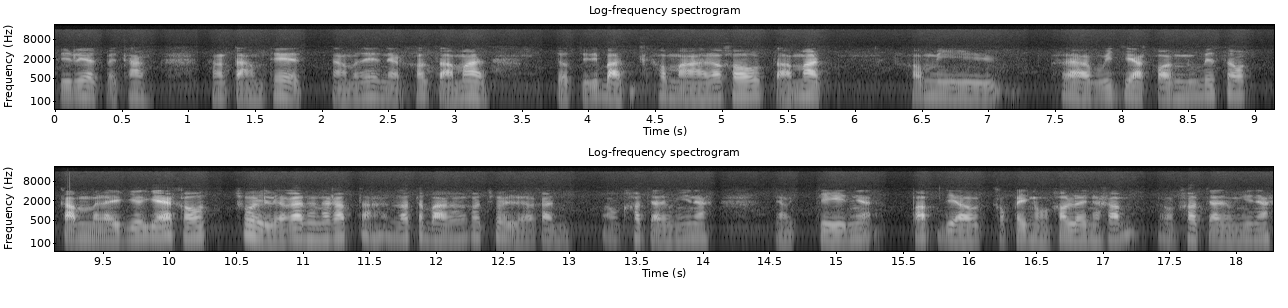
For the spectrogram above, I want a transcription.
ซีเรียสไปทางทางต่างประเทศต่างประเทศเนี่ยเขาสามารถจดสิทธิบัตรเข้ามาแล้วเขาสามารถเขามีวิทยากรวิศวก กรรมอะไรเยอะแยะเขาช่วยเหลือกันนะครับ รัฐบาลเขาก็ช่วยเหลือกันเอาเข้าใจตรงนี้นะ อย่างจีนเนี่ยปั๊บเดียวก็เป็นของเขาเลยนะครับเราเข้าใจตรงนี้นะ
